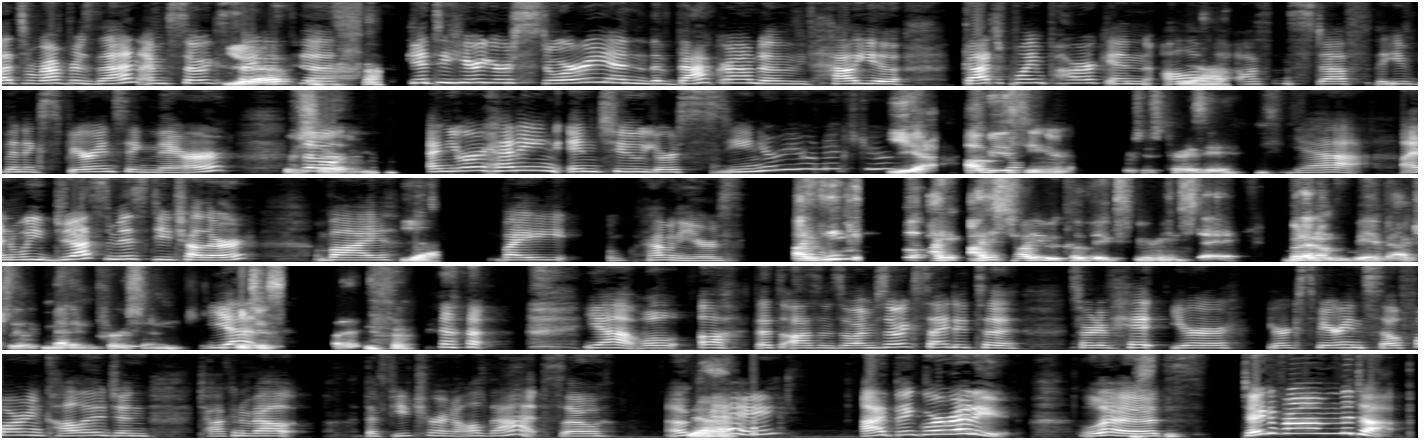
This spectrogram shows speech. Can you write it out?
Let's represent. I'm so excited yep. to get to hear your story and the background of how you got to Point Park and all yeah. of the awesome stuff that you've been experiencing there. For so, sure. and you're heading into your senior year next year? Yeah, I'll be a senior, which is crazy. yeah. And we just missed each other by yeah by oh, how many years? I think I, I saw you at Copa Experience Day, but I don't think we have actually like met in person. Yeah. Which is yeah, well, oh, that's awesome. So I'm so excited to sort of hit your your experience so far in college and talking about the future and all that. So okay. Yeah. I think we're ready. Let's take it from the top.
